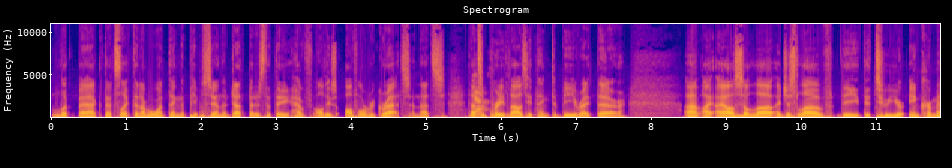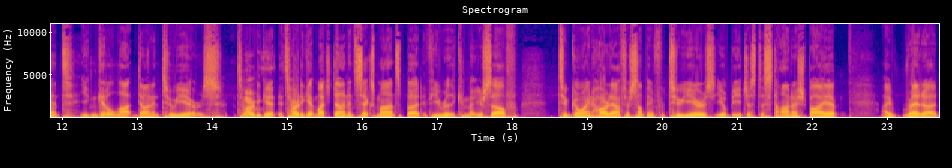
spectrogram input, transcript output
look back. That's like the number one thing that people say on their deathbed is that they have all these awful regrets, and that's that's yeah. a pretty lousy thing to be right there. Um, I, I also love I just love the the two year increment. You can get a lot done in two years. It's yes. hard to get it's hard to get much done in six months, but if you really commit yourself, to going hard after something for two years, you'll be just astonished by it. I read a,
